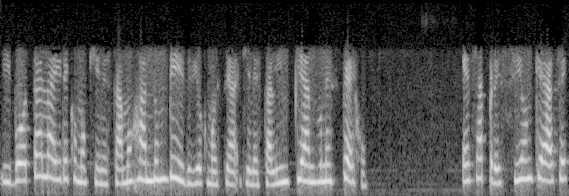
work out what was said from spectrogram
y bota el aire como quien está mojando un vidrio, como quien está limpiando un espejo. Esa presión que hace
